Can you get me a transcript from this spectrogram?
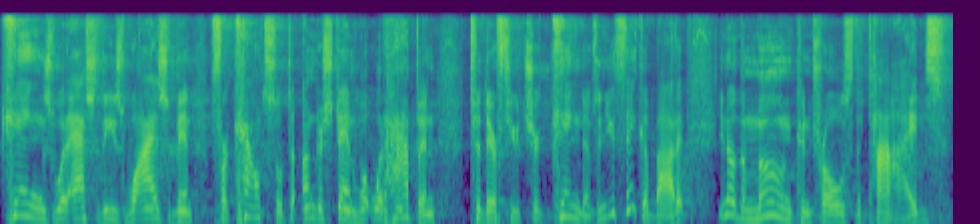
kings would ask these wise men for counsel to understand what would happen to their future kingdoms. And you think about it, you know, the moon controls the tides.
